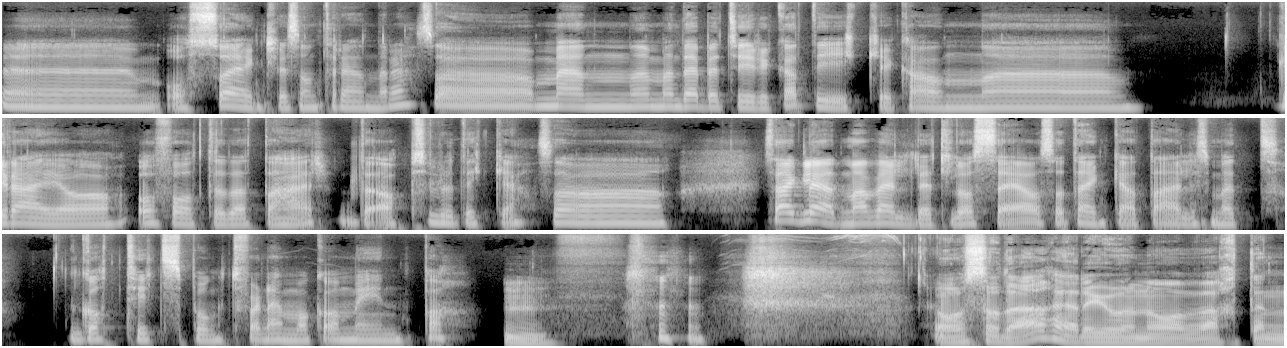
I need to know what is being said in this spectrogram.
Eh, også egentlig som trenere. Så, men, men det betyr ikke at de ikke kan eh, greie å, å, få til dette her. Det, absolutt ikke. Så, så, jeg gleder meg veldig til å se, og så tenker jeg at det er liksom et godt tidspunkt for dem å komme inn på. Mm. Også der har det jo nå vært en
